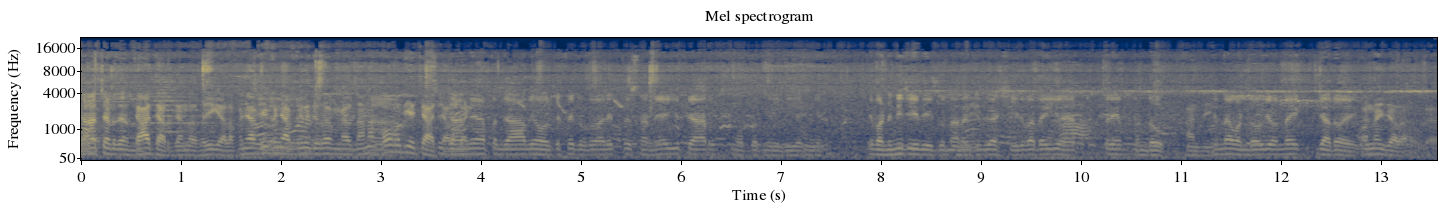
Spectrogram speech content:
ਚਾਹ ਚੜ ਜਾਂਦਾ ਚਾਹ ਚੜ ਜਾਂਦਾ ਸਹੀ ਗੱਲ ਆ। ਪੰਜਾਬੀ ਪੰਜਾਬੀ ਨੂੰ ਜਦੋਂ ਮਿਲਦਾ ਨਾ ਬਹੁਤ ਵਧੀਆ ਚਾਹ ਚੜਦਾ ਜਾਣਦੇ ਆ ਪੰਜਾਬ ਜਾਂ ਹੋਰ ਕਿਸੇ ਗੁਰਦੁਆਰੇ ਤੇ ਸਾਨੂੰ ਇਹ ਪਿਆਰ ਮੁਹੱਬਤ ਮਿਲਦੀ ਹੈ ਇਹ ਵੰਡਣੀ ਚਾਹੀਦੀ ਹੈ ਗੁਰੂ ਨਾਨਕ ਜੀ ਦਾ ਆਸ਼ੀਰਵਾਦ ਹੈ ਇਹ ਹੈ ਪ੍ਰੇਮ ਵੰਡੋ। ਹਾਂਜੀ। ਜਿੰਨਾ ਵੰਡੋਗੇ ਉਨਾ ਹੀ ਜ਼ਿਆਦਾ ਹੋਏਗਾ। ਉਹਨਾਂ ਹੀ ਜ਼ਿਆਦਾ ਹੋਊਗਾ।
